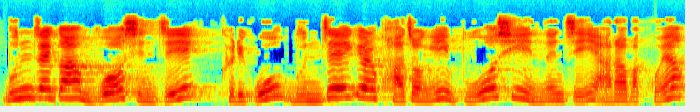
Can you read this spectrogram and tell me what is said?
문제가 무엇인지 그리고 문제 해결 과정이 무엇이 있는지 알아봤고요.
